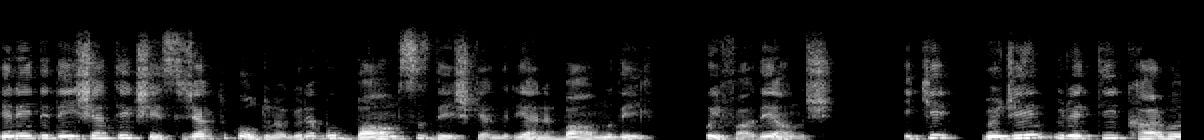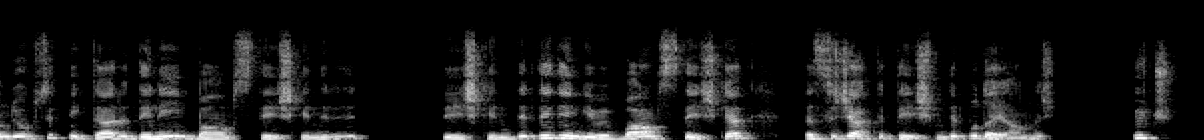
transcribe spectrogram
deneyde değişen tek şey sıcaklık olduğuna göre bu bağımsız değişkendir. Yani bağımlı değil. Bu ifade yanlış. 2. Böceğin ürettiği karbondioksit miktarı deneyin bağımsız değişkenidir. değişkenidir. Dediğim gibi bağımsız değişken sıcaklık değişimidir. Bu da yanlış. 3.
